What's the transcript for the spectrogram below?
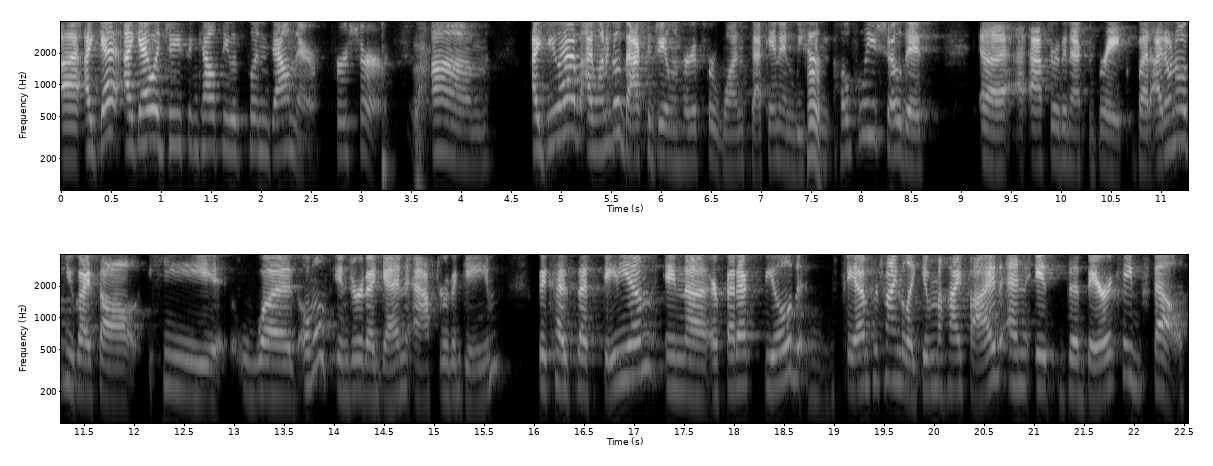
uh, I get I get what Jason Kelce was putting down there for sure. Um, I do have I want to go back to Jalen Hurts for one second, and we sure. can hopefully show this uh, after the next break. But I don't know if you guys saw he was almost injured again after the game because the stadium in uh, or FedEx Field fans were trying to like give him a high five, and it the barricade fell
